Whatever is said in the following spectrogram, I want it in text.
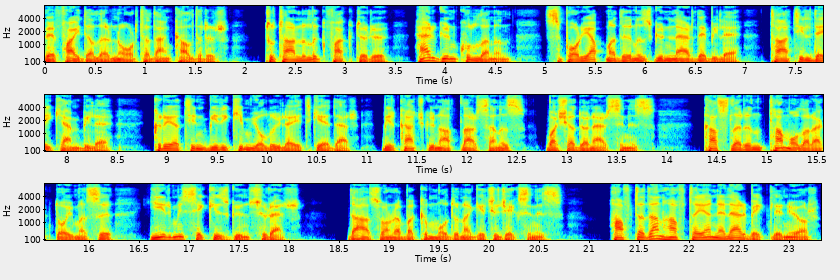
ve faydalarını ortadan kaldırır. Tutarlılık faktörü her gün kullanın. Spor yapmadığınız günlerde bile, tatildeyken bile kreatin birikim yoluyla etki eder. Birkaç gün atlarsanız başa dönersiniz. Kasların tam olarak doyması 28 gün sürer. Daha sonra bakım moduna geçeceksiniz. Haftadan haftaya neler bekleniyor?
